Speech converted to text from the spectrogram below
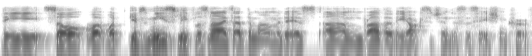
the so what what gives me sleepless nights at the moment is um, rather the oxygen dissociation curve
